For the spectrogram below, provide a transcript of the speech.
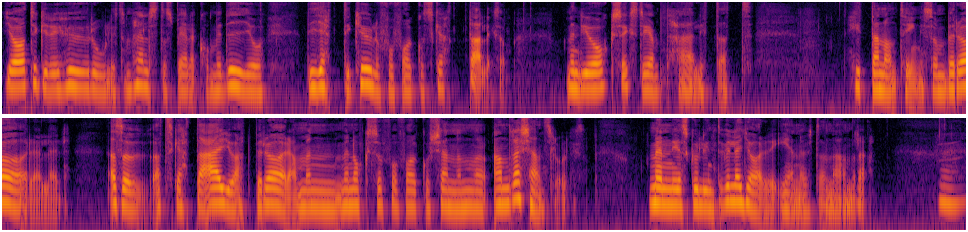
Jag tycker det är hur roligt som helst att spela komedi och det är jättekul att få folk att skratta liksom. Men det är också extremt härligt att hitta någonting som berör eller Alltså att skratta är ju att beröra men, men också få folk att känna andra känslor. Liksom. Men jag skulle inte vilja göra det ena utan det andra. Mm.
